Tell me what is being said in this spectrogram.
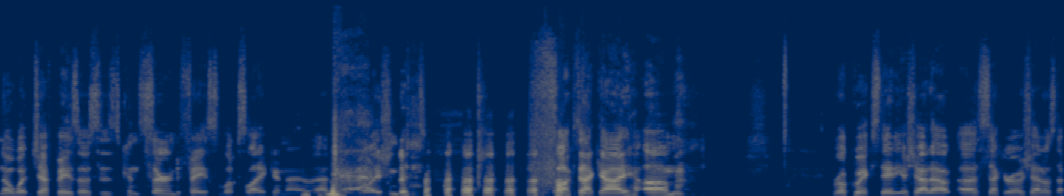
know what Jeff Bezos's concerned face looks like, and uh, that's in relation to fuck that guy. Um, real quick, Stadia shout out. Uh, Sekiro: Shadows Die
